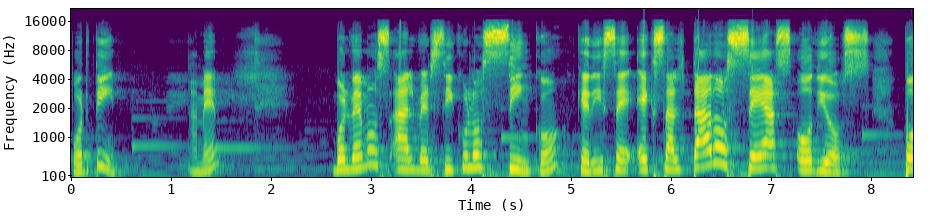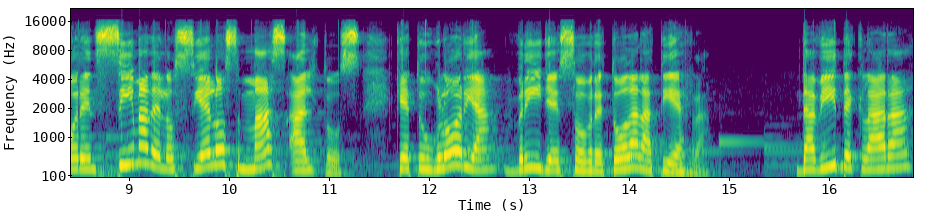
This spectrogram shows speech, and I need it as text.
por ti. Amén. Volvemos al versículo 5 que dice, exaltado seas, oh Dios, por encima de los cielos más altos, que tu gloria brille sobre toda la tierra. David declara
